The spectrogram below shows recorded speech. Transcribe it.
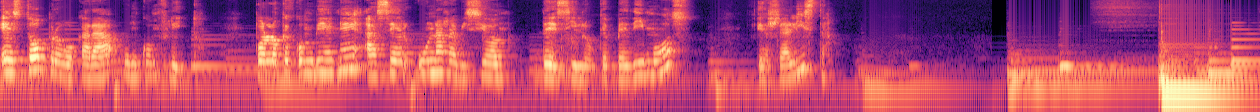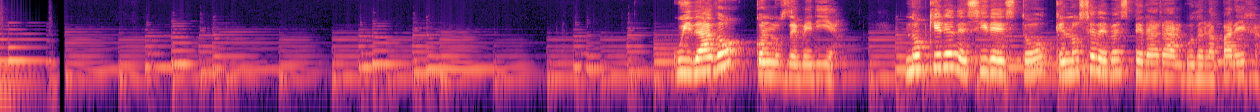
esto provocará un conflicto. Por lo que conviene hacer una revisión de si lo que pedimos es realista. Cuidado con los debería. No quiere decir esto que no se deba esperar algo de la pareja.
